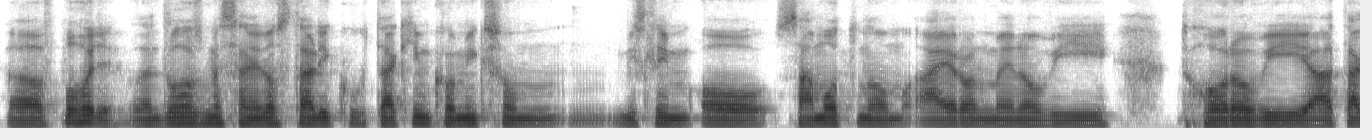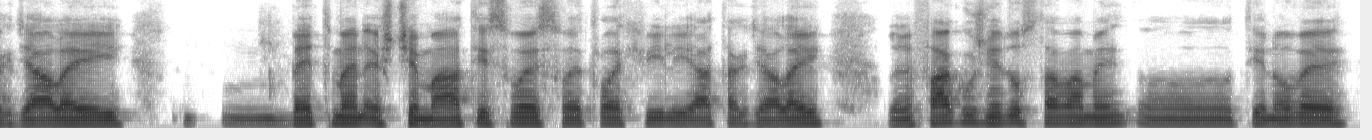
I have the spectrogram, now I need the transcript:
uh, v pohode, len dlho sme sa nedostali ku takým komiksom, myslím o samotnom Ironmanovi, Thorovi a tak ďalej. Batman ešte má tie svoje svetlé chvíli a tak ďalej, len fakt už nedostávame uh, tie nové,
